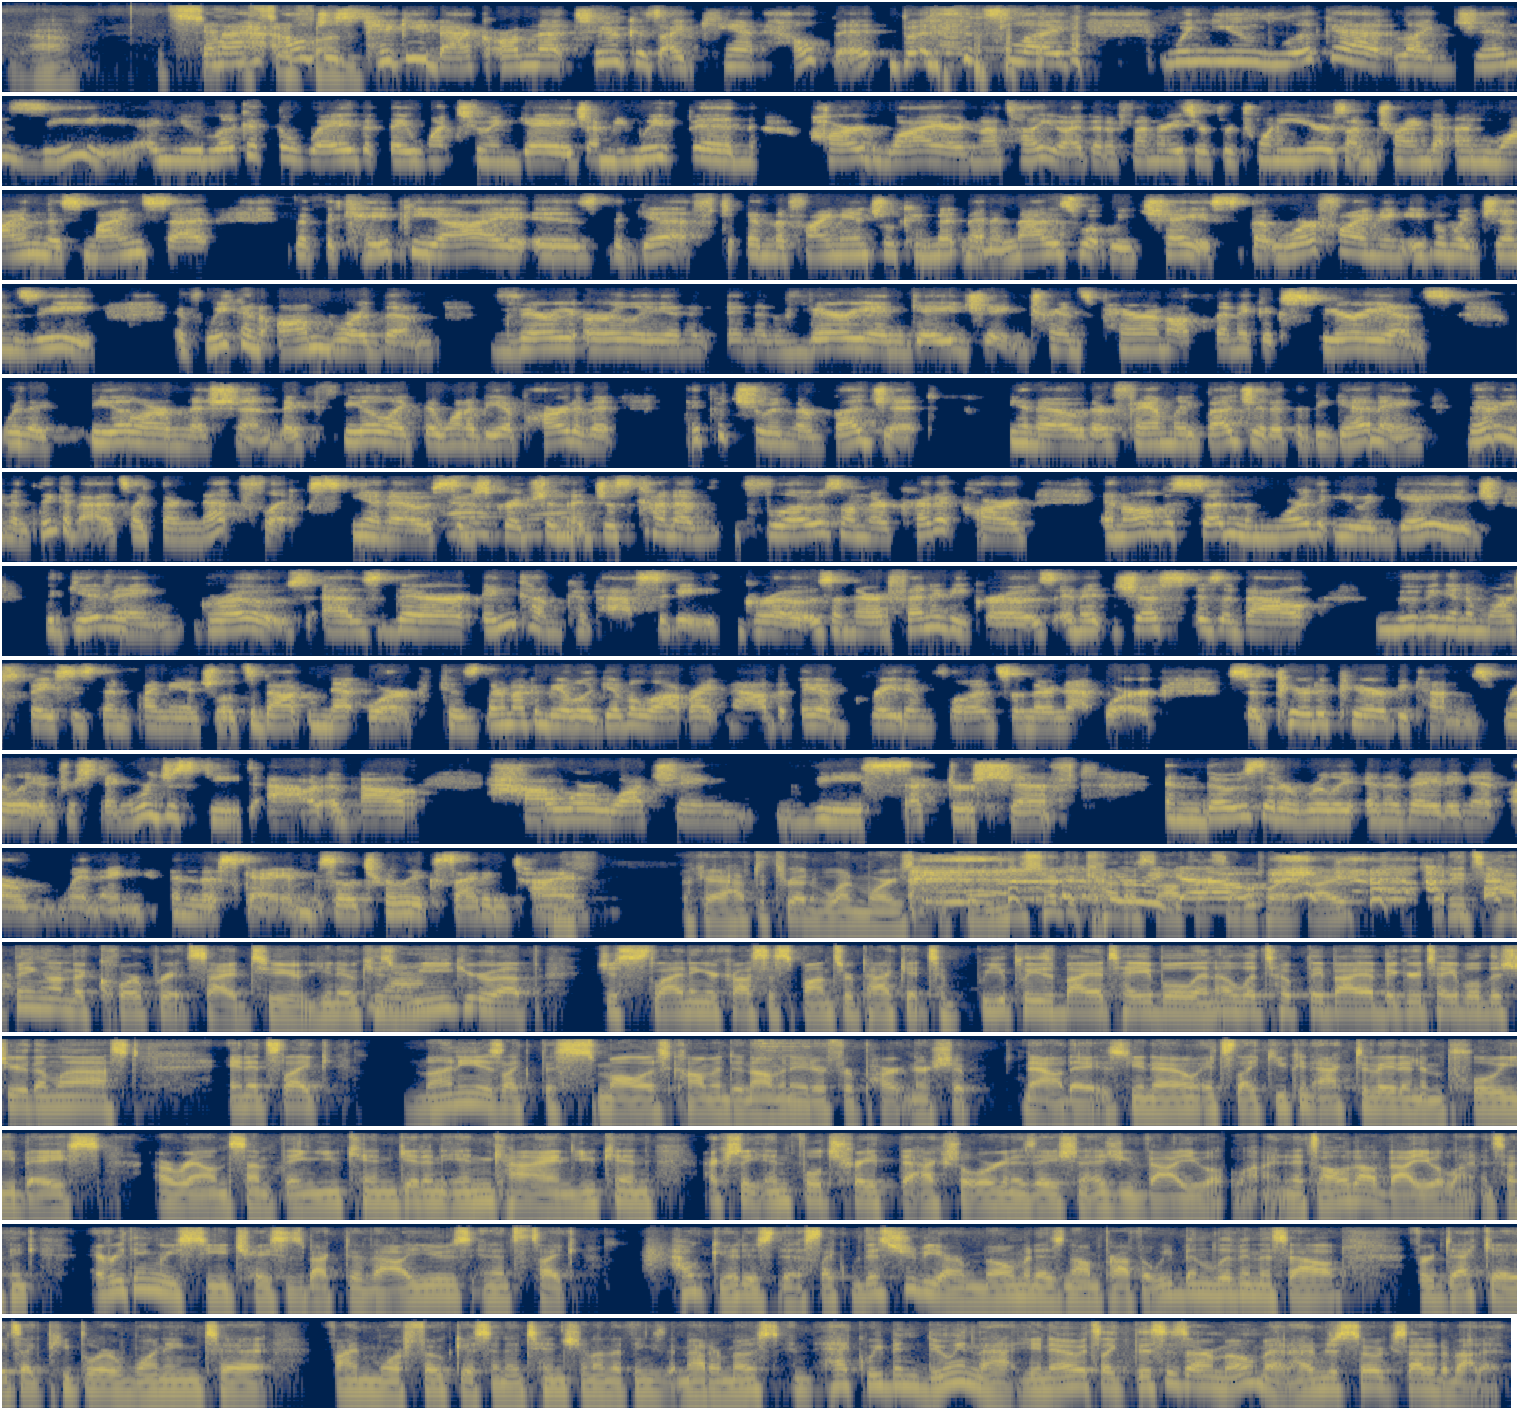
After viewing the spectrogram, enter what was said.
Yeah. So, and I, will just piggyback on that too, because I can't help it. But it's like when you look at like Gen Z and you look at the way that they want to engage. I mean, we've been hardwired, and I'll tell you, I've been a fundraiser for 20 years. I'm trying to unwind this mindset that the KPI is the gift and the financial commitment, and that is what we chase. But we're finding, even with Gen Z, if we can onboard them very early in, in a very engaging, transparent, authentic experience where they feel our mission, they feel like they want to be a part of it, they put you in their budget you know their family budget at the beginning. They don't even think about it. It's like their netflix you know subscription that just kind of flows on their credit card. And all of a sudden the more that you engage the giving grows as their income capacity grows and their affinity grows and it just is about moving into more spaces than financial. It's about network because they're not going to be able to give a lot right now, but they have great influence in their network. So peer to peer becomes really interesting. We're just geeked out about how we're watching the sector shift. And those that are really innovating it are winning in this game. So it's really exciting time. Okay, I have to thread one more example. You just have to cut us off go. at some point, right? but it's happening on the corporate side too, you know, because yeah. we grew up just sliding across a sponsor packet to will you please buy a table and oh, let's hope they buy a bigger table this year than last. And it's like money is like the smallest common denominator for partnership nowadays. You know, it's like you can activate an employee base around something. You can get an in kind. You can actually infiltrate the actual organization as you value align. And it's all about value alignment. So I think everything we see chases back to values. And it's like, how good is this? Like, this should be our moment as nonprofit. We've been living this out for decades. Like, people are wanting to find more focus and attention on the things that matter most. And heck, we've been doing that. You know, it's like, this is our moment. I'm just so excited about it.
